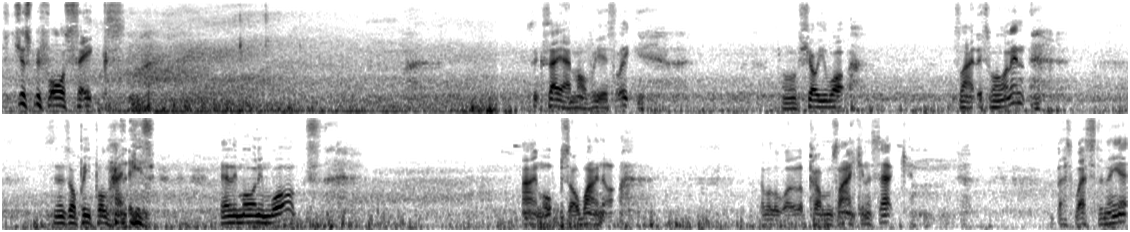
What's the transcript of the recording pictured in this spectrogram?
It's just before 6. Six a.m. obviously. I'll show you what it's like this morning. As soon as all people like these early morning walks, I'm up, so why not? Have a look what the problem's like in a sec. Best Western here.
